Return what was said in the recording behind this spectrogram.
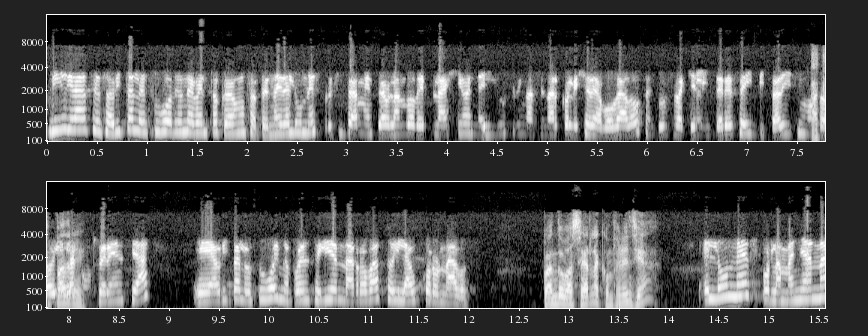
Mil gracias. Ahorita les subo de un evento que vamos a tener el lunes, precisamente hablando de plagio en el Ilustre Nacional Colegio de Abogados. Entonces, a quien le interese, invitadísimos ah, a oír la conferencia. Eh, ahorita lo subo y me pueden seguir en arroba soy Lau Coronado. ¿Cuándo va a ser la conferencia? El lunes por la mañana,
